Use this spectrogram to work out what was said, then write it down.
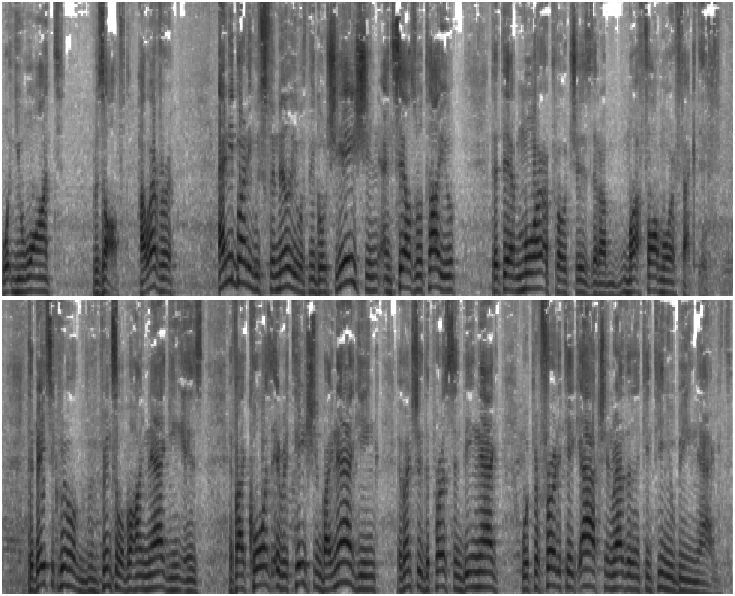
what you want resolved. However, anybody who's familiar with negotiation and sales will tell you that there are more approaches that are far more effective. The basic principle behind nagging is if I cause irritation by nagging, eventually the person being nagged would prefer to take action rather than continue being nagged.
